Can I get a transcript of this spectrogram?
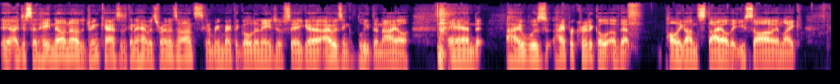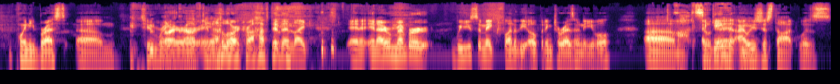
I just said, "Hey, no, no, the Dreamcast is going to have its renaissance. It's going to bring back the golden age of Sega." I was in complete denial, and I was hypercritical of that polygon style that you saw in like pointy breast um, Tomb Raider Croft, and yeah. Laura Croft, and then like, and and I remember we used to make fun of the opening to Resident Evil Um, Oh, so a game good. that I Mm. always just thought was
